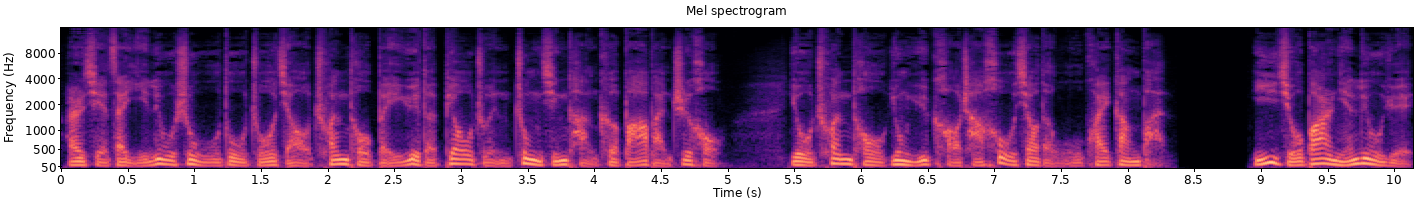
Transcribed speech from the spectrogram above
而且在以六十五度着角穿透北越的标准重型坦克靶板之后，又穿透用于考察后效的五块钢板。一九八二年六月，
